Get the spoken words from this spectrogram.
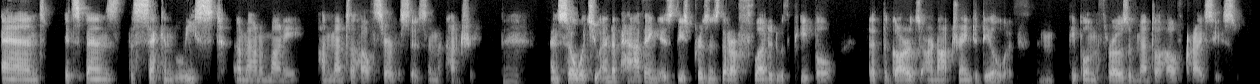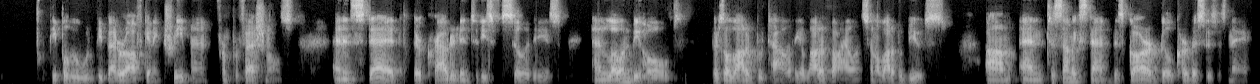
And it spends the second least amount of money on mental health services in the country. Mm. And so what you end up having is these prisons that are flooded with people that the guards are not trained to deal with, people in the throes of mental health crises, people who would be better off getting treatment from professionals and instead, they're crowded into these facilities. And lo and behold, there's a lot of brutality, a lot of violence, and a lot of abuse. Um, and to some extent, this guard, Bill Curtis is his name,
